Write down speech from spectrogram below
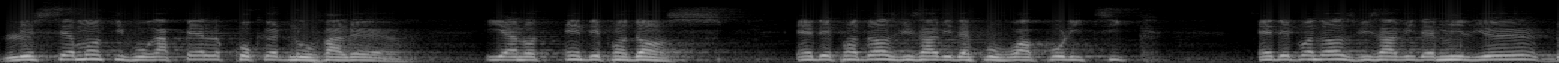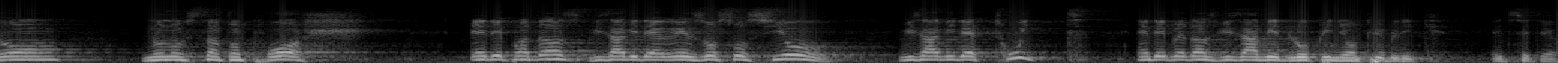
Le serment qui vous rappelle qu'au cœur de nos valeurs, il y a notre indépendance. Indépendance vis-à-vis des pouvoirs politiques, indépendance vis-à-vis des milieux dont nous nous sentons proches, indépendance vis-à-vis des réseaux sociaux, vis-à-vis des tweets, indépendance vis-à-vis de l'opinion publique, etc.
